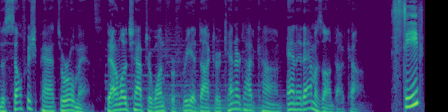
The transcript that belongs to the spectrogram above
The Selfish Path to Romance. Download Chapter 1 for free at drkenner.com and at amazon.com. Steve,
